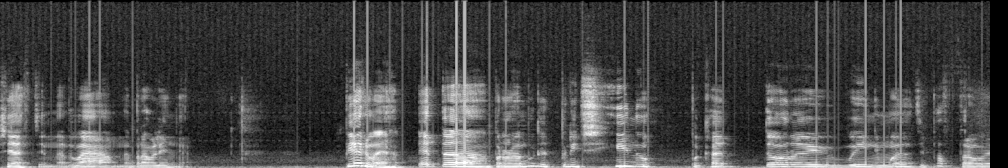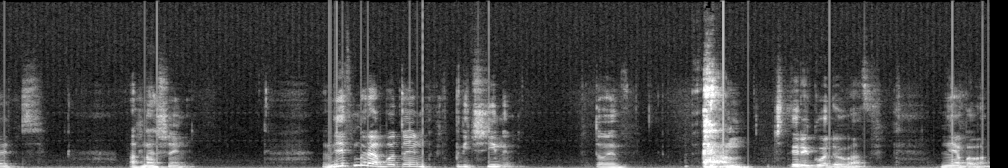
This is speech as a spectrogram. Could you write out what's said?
части, на два направления. Первое, это проработать причину, по которой вы не можете построить отношения. Здесь мы работаем с причинами, то есть 4 года у вас не было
